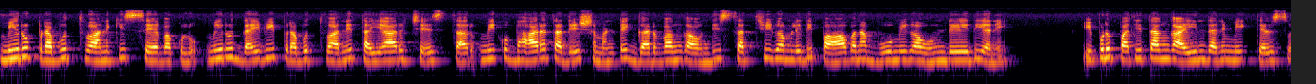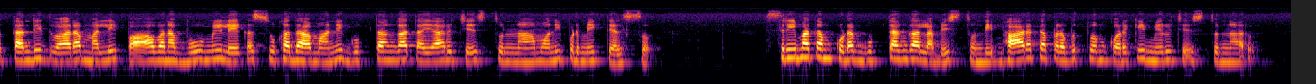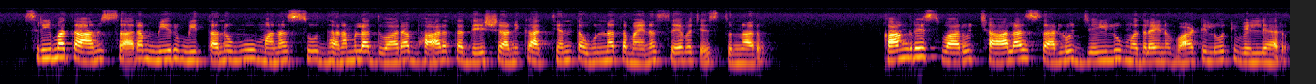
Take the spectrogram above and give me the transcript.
మీరు ప్రభుత్వానికి సేవకులు. మీరు దైవీ ప్రభుత్వాన్ని తయారు చేస్తారు. మీకు భారతదేశం అంటే గర్వంగా ఉంది. సత్యుగంలో ఇది పావన భూమిగా ఉండేది అని. ఇప్పుడు పతితంగా అయిందని మీకు తెలుసు. తండ్రి ద్వారా మళ్ళీ పావన భూమి లేక సుఖధామాన్ని గుప్తంగా తయారు చేస్తున్నాము అని ఇప్పుడు మీకు తెలుసు. శ్రీమతం కూడా గుప్తంగా లభిస్తుంది. భారత ప్రభుత్వం కొరకే మీరు చేస్తున్నారు. శ్రీమత అనుసారం మీరు మీ తనువు మనస్సు ధనముల ద్వారా భారతదేశానికి అత్యంత ఉన్నతమైన సేవ చేస్తున్నారు. కాంగ్రెస్ వారు చాలాసార్లు జైలు మొదలైన వాటిలోకి వెళ్ళారు.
